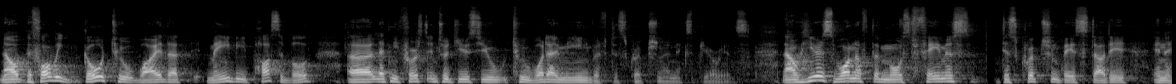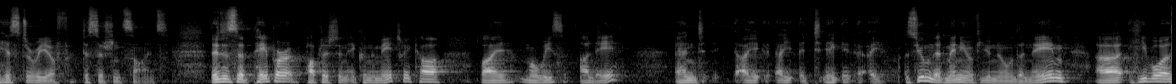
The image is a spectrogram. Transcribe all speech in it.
Now, before we go to why that may be possible, uh, let me first introduce you to what I mean with description and experience. Now, here's one of the most famous description-based study in the history of decision science. This is a paper published in Econometrica by Maurice Allais, and I, I, I, assume that many of you know the name. Uh, he was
